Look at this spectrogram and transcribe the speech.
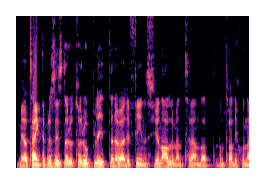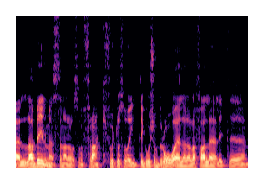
Men jag tänkte precis där du tar upp lite nu här, det finns ju en allmän trend att de traditionella bilmässorna då, som Frankfurt och så inte går så bra eller i alla fall är lite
